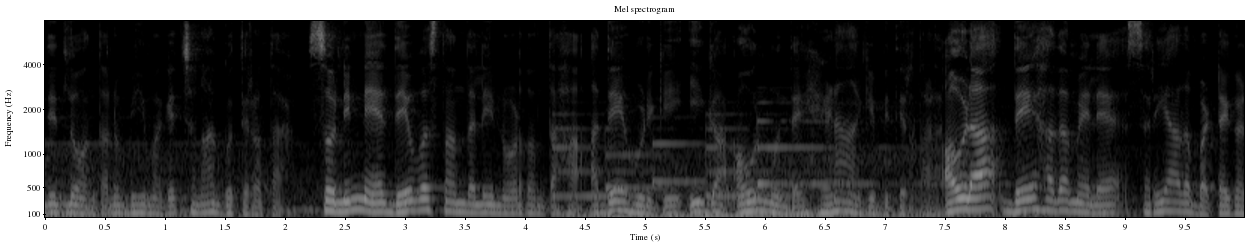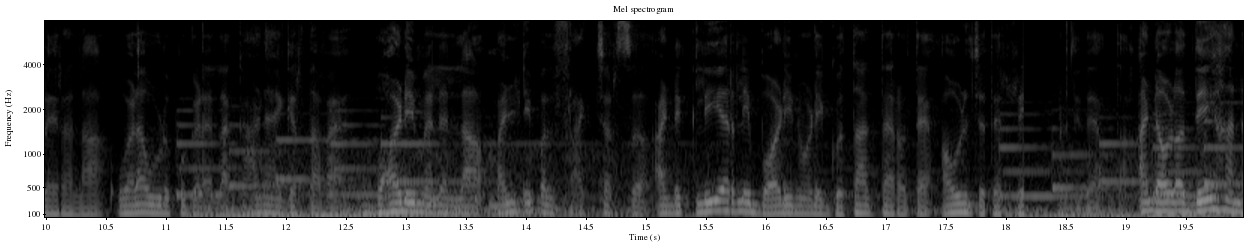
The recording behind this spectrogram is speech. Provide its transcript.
ಬಂದಿದ್ಲು ಅಂತಾನು ಭೀಮಗೆ ಚೆನ್ನಾಗಿ ಗೊತ್ತಿರುತ್ತೆ. ಸೊ ನಿನ್ನೆ ದೇವಸ್ಥಾನದಲ್ಲಿ ನೋಡಿದಂತಹ ಅದೇ ಹುಡುಗಿ ಈಗ ಅವನ್ ಮುಂದೆ ಹೆಣ ಆಗಿ ಬಿದ್ದಿರ್ತಾಳೆ. ಅವಳ ದೇಹದ ಮೇಲೆ ಸರಿಯಾದ ಬಟ್ಟೆಗಳಿರಲ್ಲ, ಒಳ ಉಡುಪುಗಳೆಲ್ಲ ಕಾಣೆ ಆಗಿರ್ತವೆ. ಬಾಡಿ ಮೇಲೆಲ್ಲ multiple fractures and clearly body ನೋಡಿ ಗೊತ್ತಾಗ್ತಾ ಇರುತ್ತೆ ಅವಳ ಜೊತೆ ಅಂತ. ಅಂಡ್ ಅವಳ ದೇಹನ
